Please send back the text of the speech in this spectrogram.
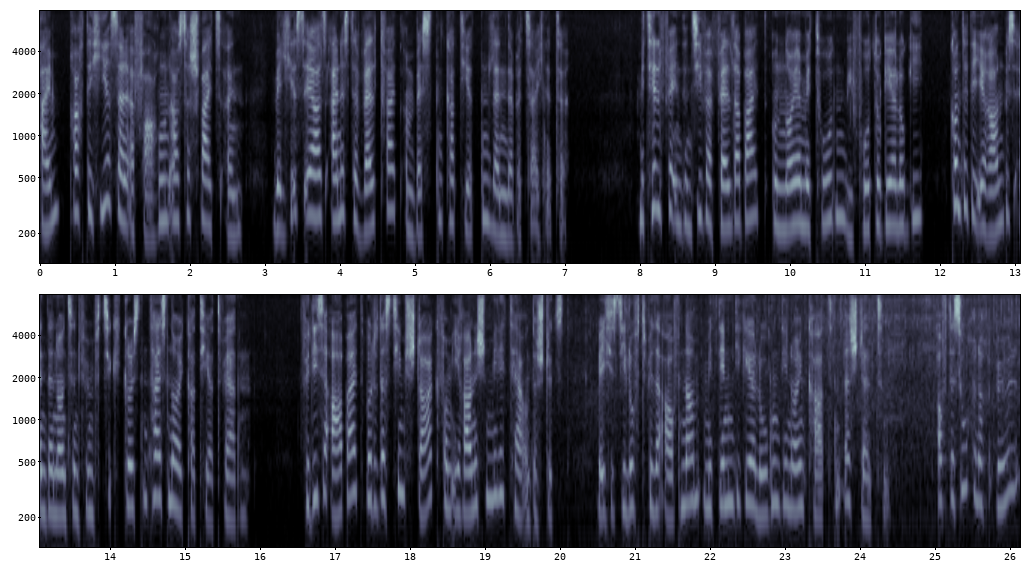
Heim brachte hier seine Erfahrungen aus der Schweiz ein, welches er als eines der weltweit am besten kartierten Länder bezeichnete. Mithilfe intensiver Feldarbeit und neuer Methoden wie Fotogeologie konnte der Iran bis Ende 1950 größtenteils neu kartiert werden. Für diese Arbeit wurde das Team stark vom iranischen Militär unterstützt, welches die Luftbilder aufnahm, mit denen die Geologen die neuen Karten erstellten. Auf der Suche nach Öl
